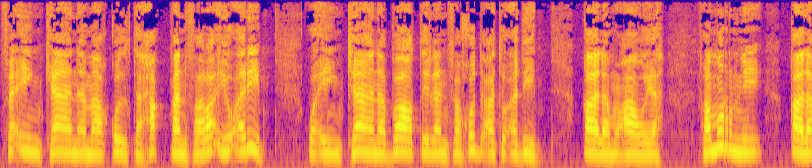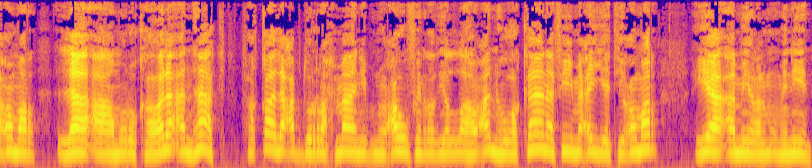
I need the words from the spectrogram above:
فإن كان ما قلت حقا فرأي أريب وإن كان باطلا فخدعة أديب. قال معاوية فمرني. قال عمر لا آمرك ولا أنهاك. فقال عبد الرحمن بن عوف رضي الله عنه وكان في معية عمر يا أمير المؤمنين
